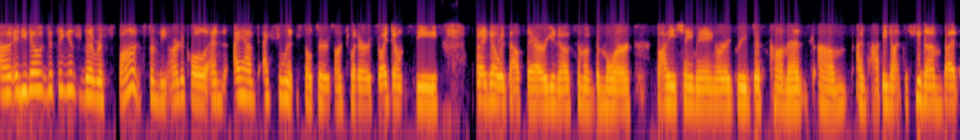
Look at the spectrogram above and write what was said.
Uh, and you know, the thing is, the response from the article, and I have excellent filters on Twitter, so I don't see what I know is out there, you know, some of the more body shaming or egregious comments. Um, I'm happy not to see them. But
